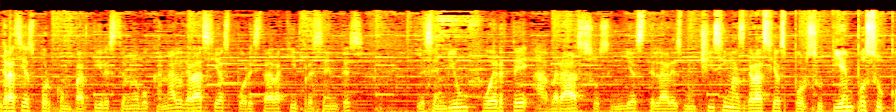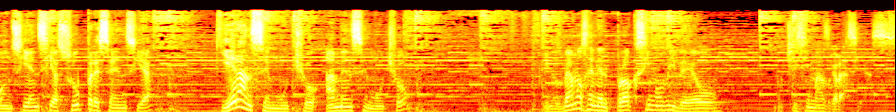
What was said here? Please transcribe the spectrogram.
Gracias por compartir este nuevo canal, gracias por estar aquí presentes. Les envío un fuerte abrazo, Semillas Estelares. Muchísimas gracias por su tiempo, su conciencia, su presencia. Quiéranse mucho, ámense mucho y nos vemos en el próximo video. Muchísimas gracias.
